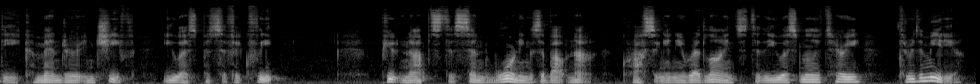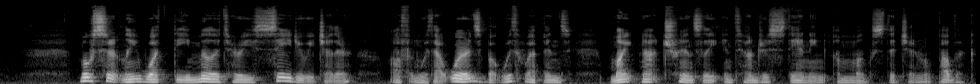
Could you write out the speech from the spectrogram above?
the Commander in Chief, U.S. Pacific Fleet. Putin opts to send warnings about not crossing any red lines to the U.S. military through the media. Most certainly, what the militaries say to each other often without words but with weapons, might not translate into understanding amongst the general public.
